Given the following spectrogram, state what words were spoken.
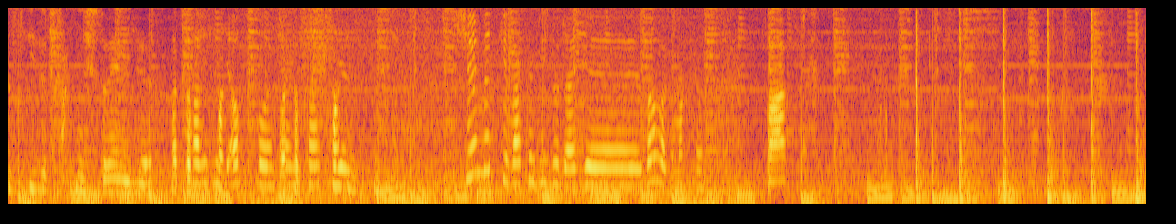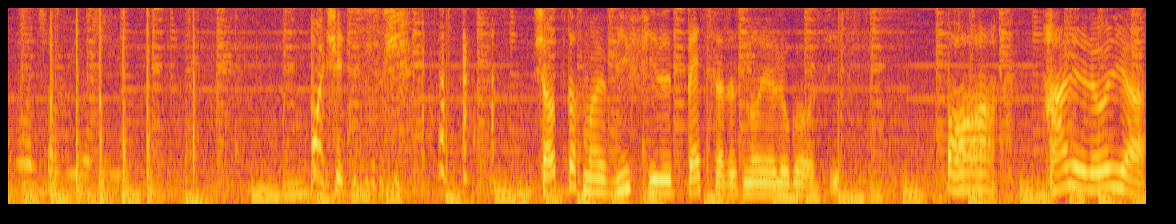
Ist diese fucking Strähne hier? What the Habe ich fuck? mich auch vorhin What the fuck Hier ist das? Schön mitgewackelt, wie du da ge sauber gemacht hast. Passt. Und schon wieder schief. Bullshit, das ist schief. Schaut's doch mal, wie viel besser das neue Logo aussieht. Oh, Halleluja.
